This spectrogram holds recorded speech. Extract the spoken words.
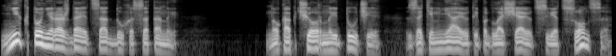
Никто не рождается от Духа Сатаны. Но как черные тучи затемняют и поглощают свет солнца,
